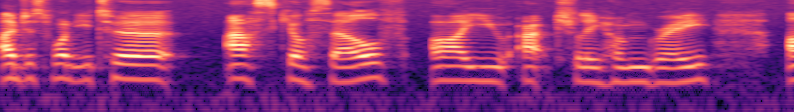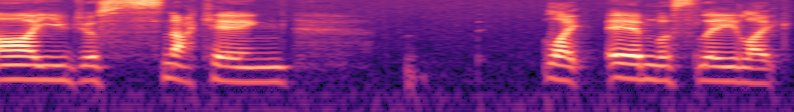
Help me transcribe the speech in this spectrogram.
I just want you to ask yourself, are you actually hungry? Are you just snacking like aimlessly? Like,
